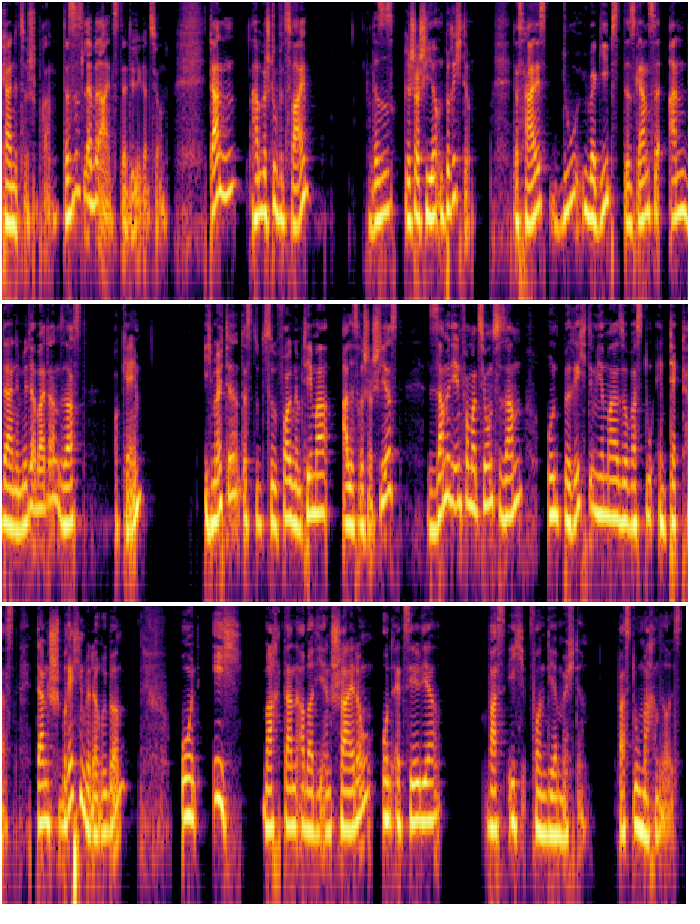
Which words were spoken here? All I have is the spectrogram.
Keine Zwischenfragen. Das ist Level 1 der Delegation. Dann haben wir Stufe 2 das ist Recherchiere und Berichte. Das heißt, du übergibst das Ganze an deine Mitarbeiter und sagst, okay, ich möchte, dass du zu folgendem Thema alles recherchierst, sammle die Informationen zusammen und berichte mir mal so, was du entdeckt hast. Dann sprechen wir darüber und ich mache dann aber die Entscheidung und erzähle dir, was ich von dir möchte, was du machen sollst.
